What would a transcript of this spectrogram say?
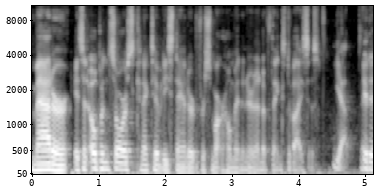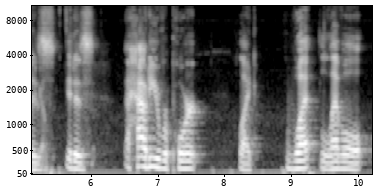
Matter it's an open source connectivity standard for smart home and Internet of Things devices. Yeah, There it is. It is. How do you report, like, what level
